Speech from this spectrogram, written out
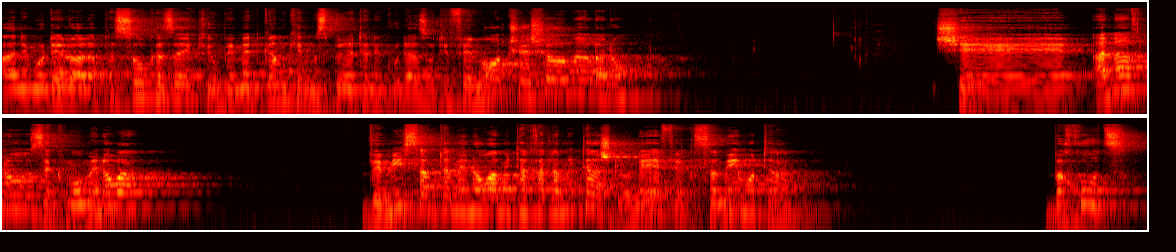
אני מודה לו על הפסוק הזה, כי הוא באמת גם כן מסביר את הנקודה הזאת יפה מאוד, כשישוע אומר לנו שאנחנו זה כמו מנורה. ומי שם את המנורה מתחת למיטה שלו? להפך, שמים אותה בחוץ,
